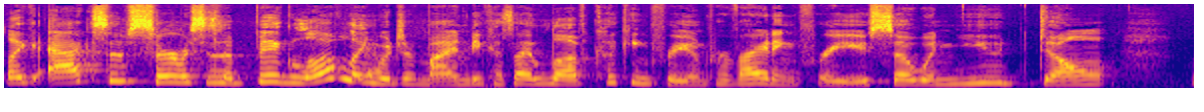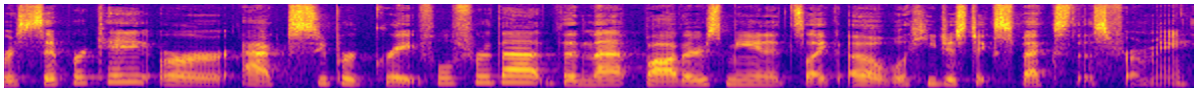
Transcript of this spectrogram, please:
Like acts of service is a big love language of mine because I love cooking for you and providing for you. So when you don't reciprocate or act super grateful for that, then that bothers me and it's like, oh, well he just expects this from me.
